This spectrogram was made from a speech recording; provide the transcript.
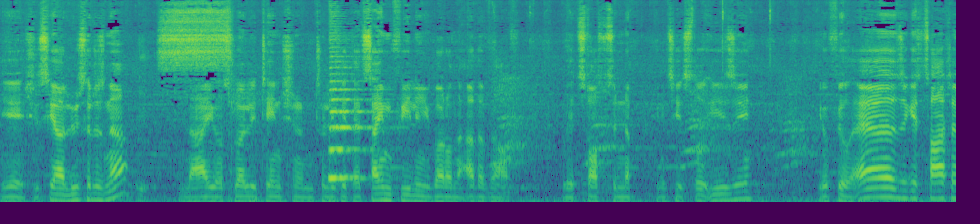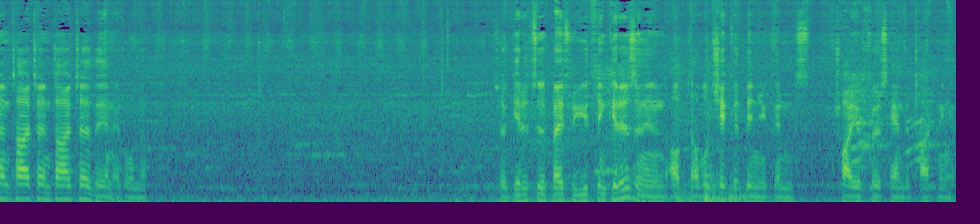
Yes, you see how loose it is now? Yes. Now you'll slowly tension it until you get that same feeling you got on the other valve, where it starts to nip. You can see it's still easy. You'll feel as it gets tighter and tighter and tighter, then it will nip. So get it to the place where you think it is, and then I'll double check it. Then you can try your first hand at tightening it.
